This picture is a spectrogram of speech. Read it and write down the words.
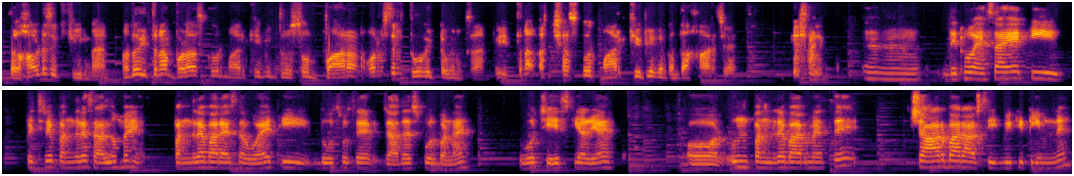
how does it feel man मतलब इतना बड़ा स्कोर मार के भी 212 और सिर्फ़ दो विकेटों के नुकसान पे इतना अच्छा स्कोर मार के भी अगर बंदा हार जाए, कैसा? देखो, ऐसा है कि पिछले पंद्रह सालों में पंद्रह बार ऐसा हुआ है कि 200 से ज़्यादा स्कोर बना है, वो चेस किया गया है। और उन पंद्रह बार में से चार बार आरसीबी की टीम ने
